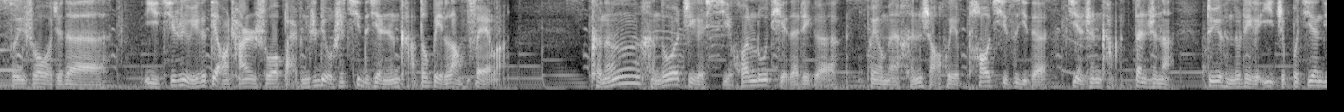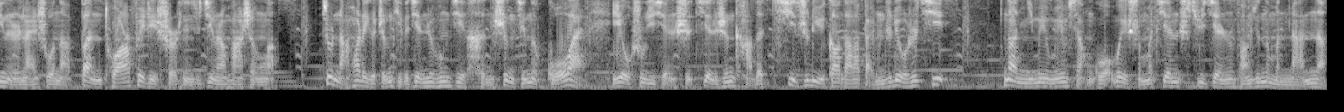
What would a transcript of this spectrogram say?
所以说，我觉得，以其实有一个调查是说，百分之六十七的健身卡都被浪费了。可能很多这个喜欢撸铁的这个朋友们很少会抛弃自己的健身卡，但是呢，对于很多这个意志不坚定的人来说呢，半途而废这事情就经常发生了。就是哪怕这个整体的健身风气很盛行的国外，也有数据显示健身卡的弃之率高达了百分之六十七。那你们有没有想过，为什么坚持去健身房就那么难呢？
